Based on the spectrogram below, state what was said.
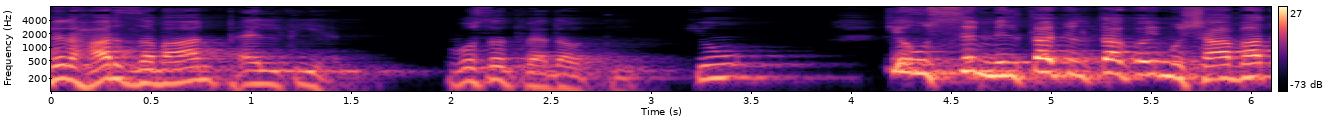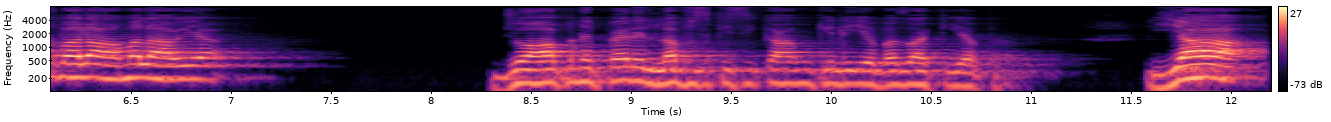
پھر ہر زبان پھیلتی ہے، وسعت پیدا ہوتی ہے۔ کیوں؟ کہ اس سے ملتا جلتا کوئی مشابہت والا عمل آ گیا، جو آپ نے پہلے لفظ کسی کام کے لیے وضع کیا تھا۔ یا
